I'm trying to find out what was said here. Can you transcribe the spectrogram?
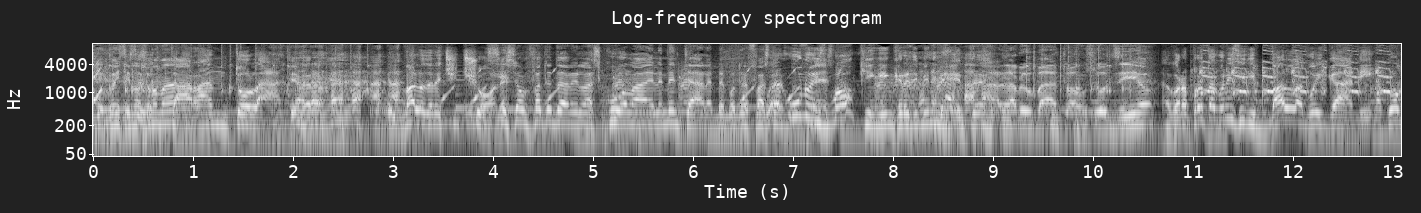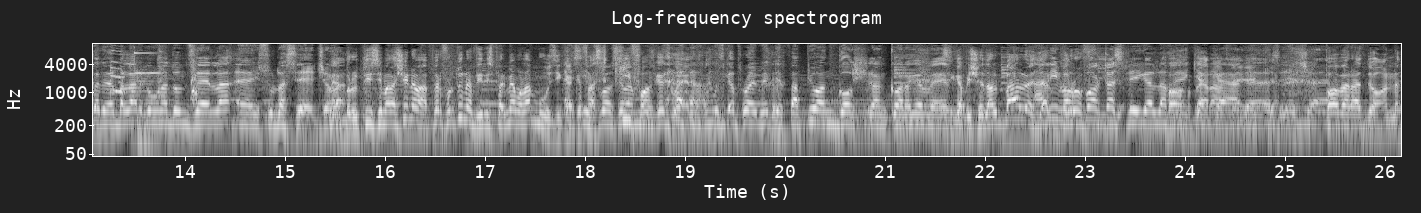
Perché questi non sono male. tarantolate, veramente. Il ballo delle ciccione. Si sono fatte dare la scuola elementare per poter fare sta Uno in smoking, incredibilmente. L'ha rubato a un suo zio. Ancora protagonisti di Balla coi gani. La cuoca deve ballare con una donzella eh, sulla seggiola. È bruttissima la scena, ma per fortuna vi risparmiamo la musica, Eh che sì, fa schifo la anche musica- quella. La musica probabilmente fa più angoscia ancora che il resto. Si capisce dal ballo e dal Arriva un portasfiga alla vecchia vecchia. sì, certo. Povera donna.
